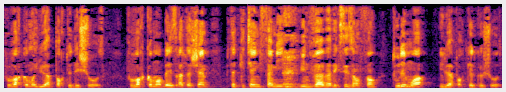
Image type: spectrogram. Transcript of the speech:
Faut voir comment il lui apporte des choses. Faut voir comment Bezrat Hashem Peut-être qu'il tient une famille, une veuve avec ses enfants. Tous les mois, il lui apporte quelque chose.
